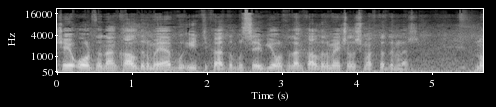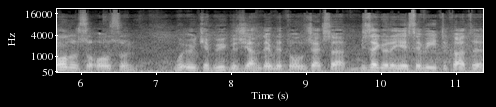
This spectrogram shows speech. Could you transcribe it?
şeyi ortadan kaldırmaya, bu itikadı, bu sevgiyi ortadan kaldırmaya çalışmaktadırlar. Ne olursa olsun bu ülke büyük bir cihan devleti olacaksa bize göre Yesevi itikatı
